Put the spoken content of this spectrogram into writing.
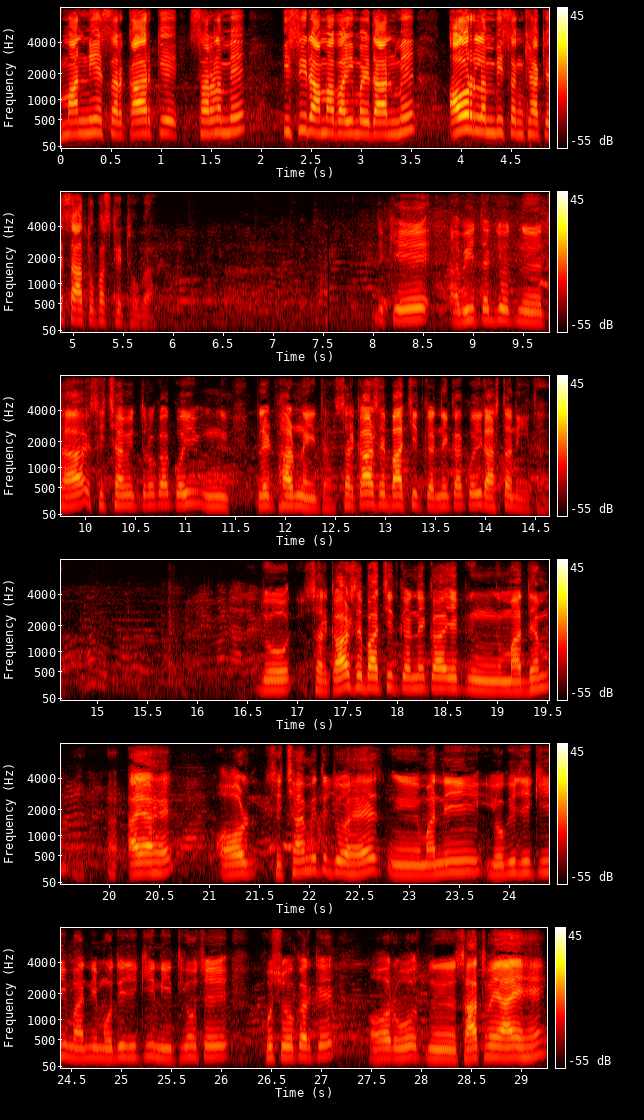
माननीय सरकार के शरण में, इसी रामाबाई मैदान में और लंबी संख्या के साथ उपस्थित होगा। देखिए, अभी तक जो था, शिक्षा मित्रों का कोई प्लेटफार्म नहीं था। सरकार से बातचीत करने का कोई रास्ता नहीं था। जो सरकार से बातचीत करने का एक माध्यम आया है और शिक्षा मित्र जो है माननीय योगी जी की माननीय मोदी जी की नीतियों से खुश होकर के और वो साथ में आए हैं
